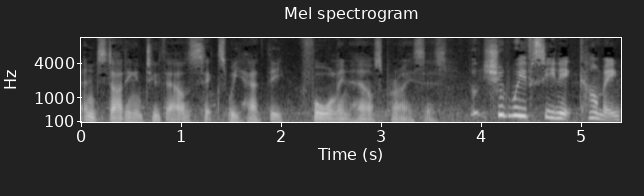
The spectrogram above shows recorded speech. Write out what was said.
And starting in 2006, we had the fall in house prices. Should we have seen it coming?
